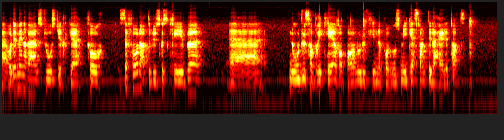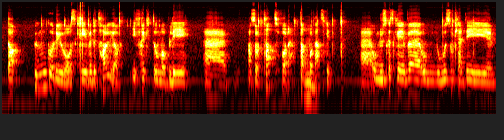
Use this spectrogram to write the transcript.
Eh, og det mener jeg er en stor styrke. For se for deg at du skal skrive eh, noe du fabrikkerer, bare noe du finner på, noe som ikke er sant i det hele tatt. Da unngår du jo å skrive detaljer i frykt om å bli eh, altså tatt for det, tatt på Mm. fersken. Eh, om du skal skrive om noe som skjedde i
